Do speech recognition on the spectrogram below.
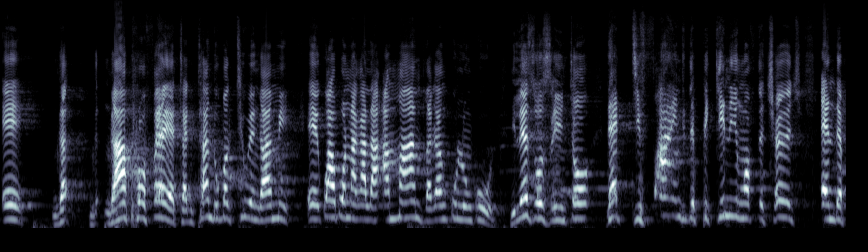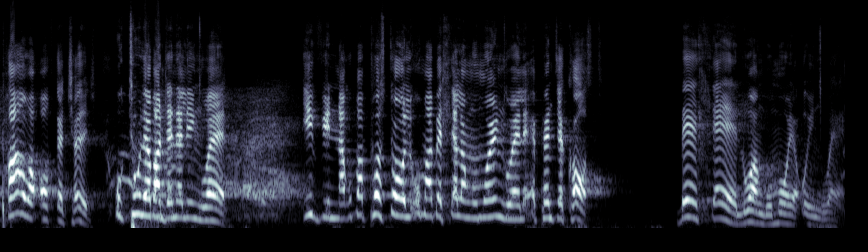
eh nga- nga- ngaprofeta ngithanda ukuba kuthiwe ngami eh kwabonakala amandla kaNkulunkulu. Yilezo zinto that defined the beginning of the church and the power of the church. Ukuthule abantwana lingcwele even nakubapostoli uma behlela ngomoya engcwele ePentecost behlelwa ngumoya oyingcwele.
